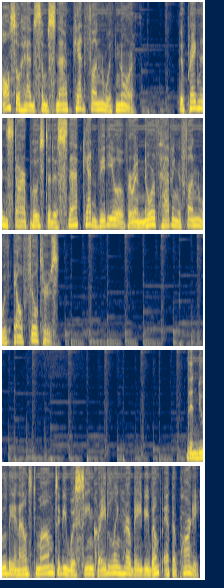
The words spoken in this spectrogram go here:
also had some Snapchat fun with North. The pregnant star posted a Snapchat video of her and North having fun with elf filters. The newly announced mom-to-be was seen cradling her baby bump at the party.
